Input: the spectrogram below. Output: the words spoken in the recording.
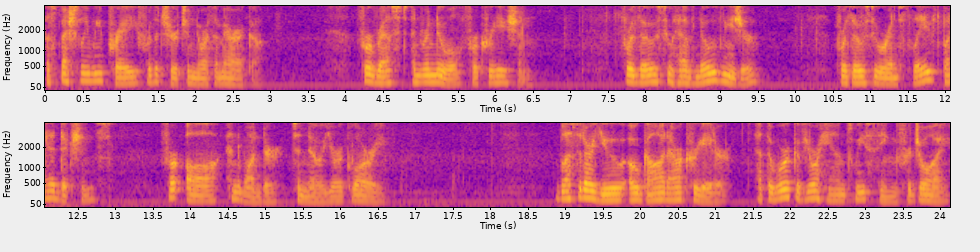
Especially we pray for the Church in North America, for rest and renewal for creation, for those who have no leisure, for those who are enslaved by addictions, for awe and wonder to know your glory. Blessed are you, O God our Creator. At the work of your hands we sing for joy.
